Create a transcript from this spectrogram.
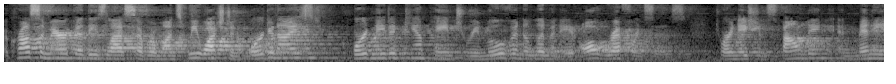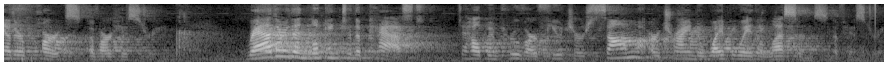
Across America these last several months, we watched an organized, coordinated campaign to remove and eliminate all references to our nation's founding and many other parts of our history. Rather than looking to the past to help improve our future, some are trying to wipe away the lessons of history.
